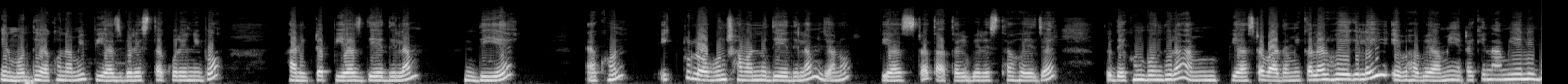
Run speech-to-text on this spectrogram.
এর মধ্যে এখন আমি পেঁয়াজ বেরেস্তা করে নিব। খানিকটা পেঁয়াজ দিয়ে দিলাম। দিয়ে এখন একটু লবণ সামান্য দিয়ে দিলাম যেন পেঁয়াজটা তাড়াতাড়ি বেরেস্তা হয়ে যায়। তো দেখুন বন্ধুরা, আমি পেঁয়াজটা বাদামি কালার হয়ে গেলেই এভাবে আমি এটাকে নামিয়ে নিব।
